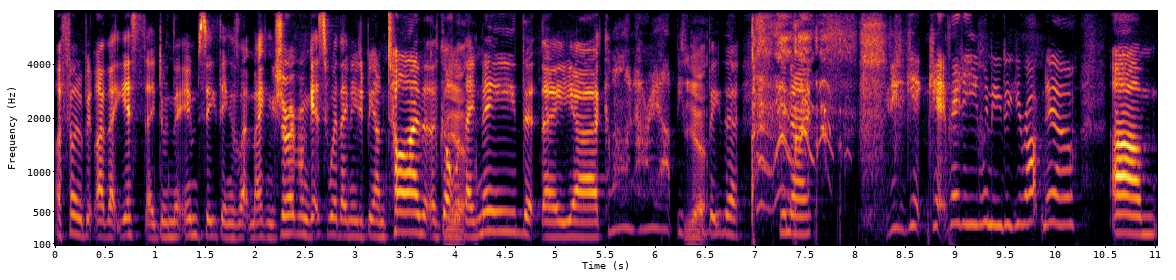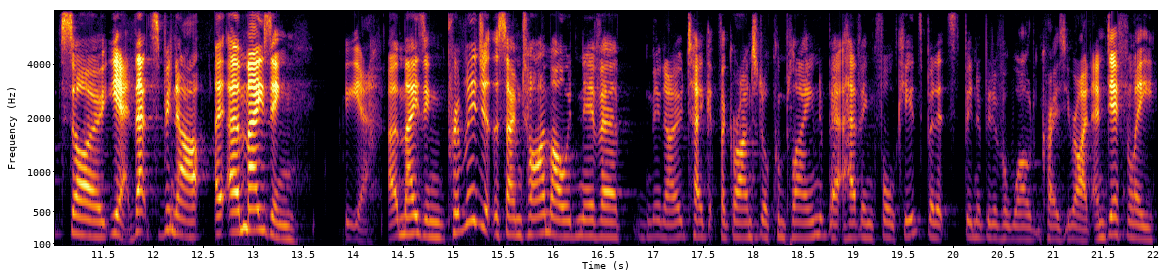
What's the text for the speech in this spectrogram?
I felt a bit like that yesterday doing the MC thing, is like making sure everyone gets to where they need to be on time, that they've got Yeah. what they need, that they uh, come on, hurry up, you've got to be the, you know. You need to get get ready. We need to gear up now. Um, so yeah, that's been a amazing, yeah, amazing privilege. At the same time, I would never, you know, take it for granted or complain about having four kids. But it's been a bit of a wild and crazy ride, and definitely,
